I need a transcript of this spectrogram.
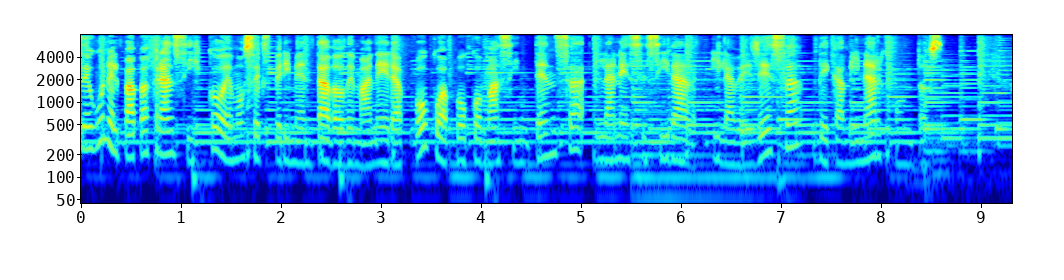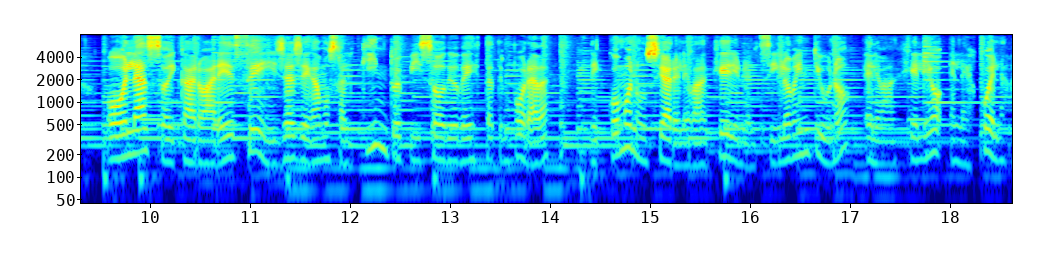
Según el Papa Francisco, hemos experimentado de manera poco a poco más intensa la necesidad y la belleza de caminar juntos. Hola, soy Caro Arese y ya llegamos al quinto episodio de esta temporada de cómo anunciar el Evangelio en el siglo XXI, el Evangelio en la escuela.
